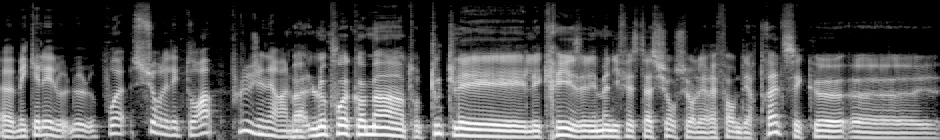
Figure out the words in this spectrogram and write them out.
mais quel est le, poids sur l'électorat plus généralement? Bah, Le poids commun entre toutes les, crises et les manifestations sur les réformes des retraites, c'est que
